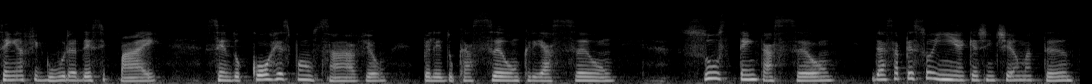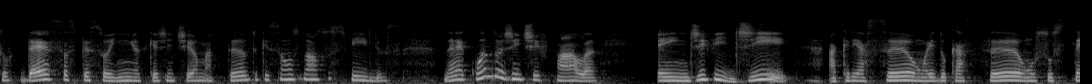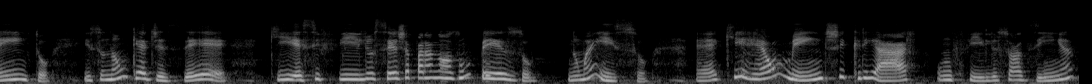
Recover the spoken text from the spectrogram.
sem a figura desse pai sendo corresponsável pela educação, criação, sustentação dessa pessoinha que a gente ama tanto, dessas pessoinhas que a gente ama tanto, que são os nossos filhos. Né? Quando a gente fala em dividir a criação, a educação, o sustento, isso não quer dizer que esse filho seja para nós um peso. Não é isso. É que realmente criar um filho sozinha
